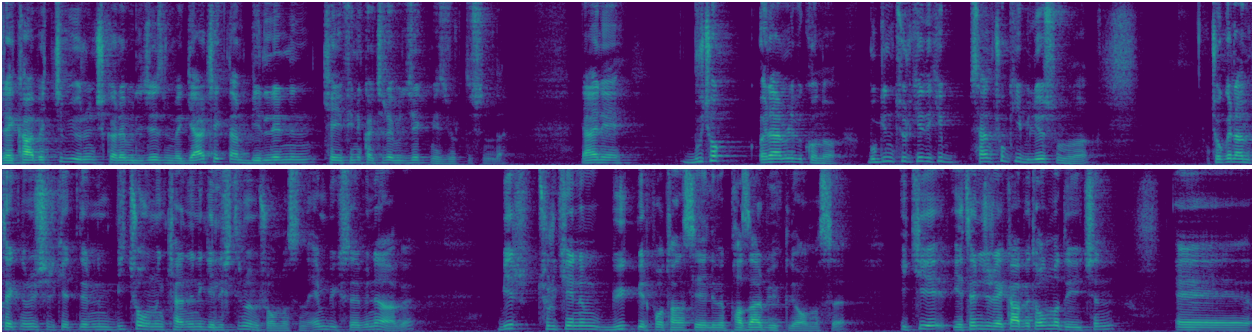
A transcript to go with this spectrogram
rekabetçi bir ürün çıkarabileceğiz mi ve gerçekten birilerinin keyfini kaçırabilecek miyiz yurt dışında? Yani bu çok önemli bir konu. Bugün Türkiye'deki sen çok iyi biliyorsun bunu. Çok önemli teknoloji şirketlerinin birçoğunun kendini geliştirmemiş olmasının en büyük sebebi ne abi? Bir, Türkiye'nin büyük bir potansiyeli ve pazar büyüklüğü olması. İki, yeterince rekabet olmadığı için eee,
